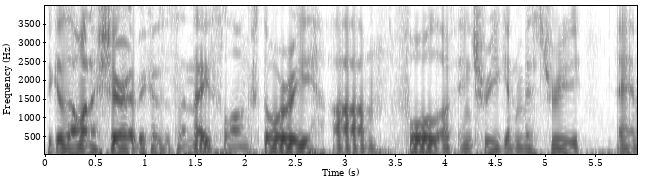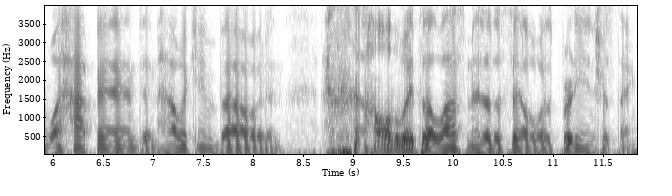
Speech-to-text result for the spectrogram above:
because I want to share it because it's a nice long story, um, full of intrigue and mystery and what happened and how it came about and all the way to the last minute of the sale was pretty interesting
